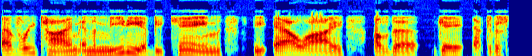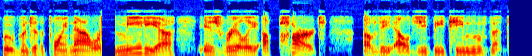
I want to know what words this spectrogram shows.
every time and the media became the ally of the gay activist movement to the point now where media is really a part of the LGBT movement.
